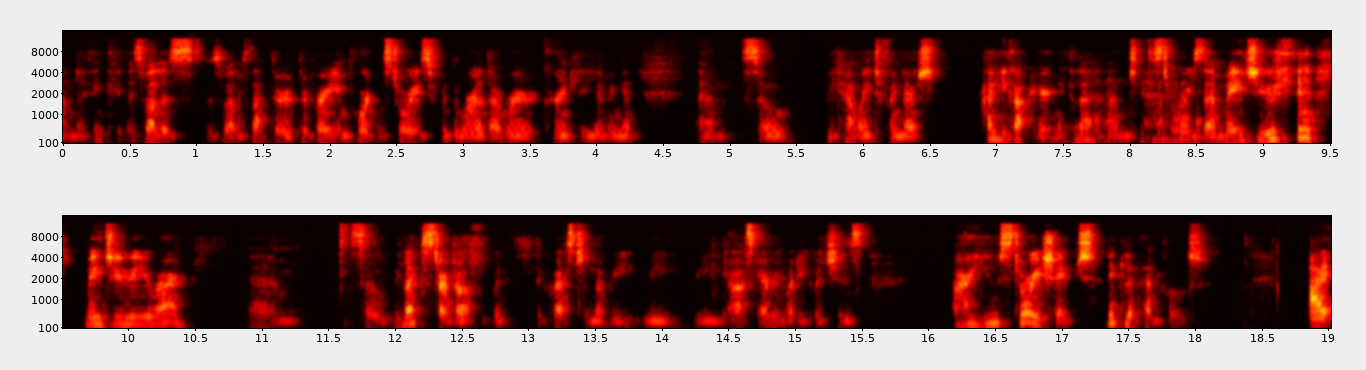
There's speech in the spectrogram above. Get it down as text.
and I think as well as as well as that, they're they're very important stories for the world that we're currently living in. Um, so we can't wait to find out how you got here, Nicola, and the stories that made you made you who you are. So we like to start off with the question that we, we, we ask everybody, which is, are you story shaped? Nicola Penfold. I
